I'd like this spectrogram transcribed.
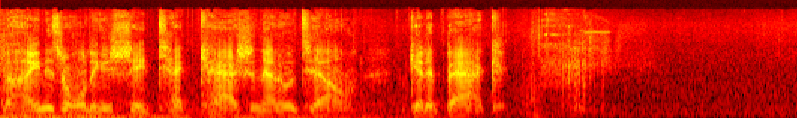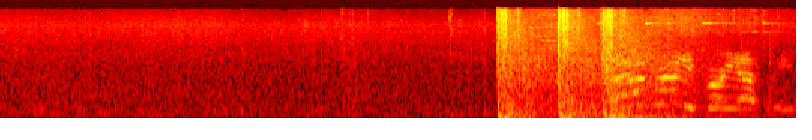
The hyenas are holding a Shade Tech cache in that hotel. Get it back. I'm ready for you! Need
